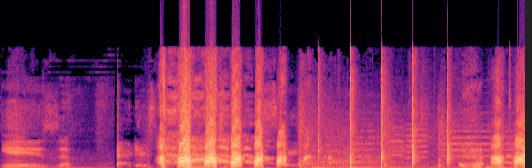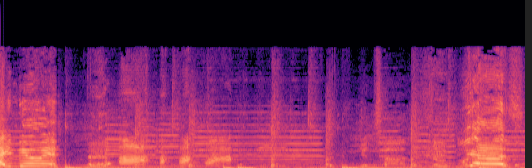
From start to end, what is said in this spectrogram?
is. I knew it. yes,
